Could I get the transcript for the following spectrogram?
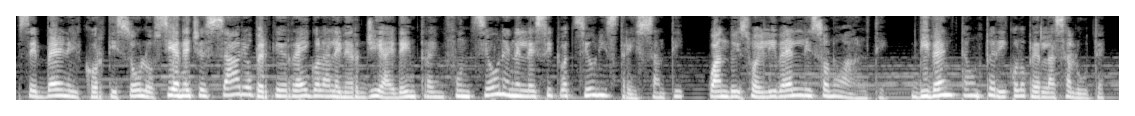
Sebbene il cortisolo sia necessario perché regola l'energia ed entra in funzione nelle situazioni stressanti, quando i suoi livelli sono alti, diventa un pericolo per la salute.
